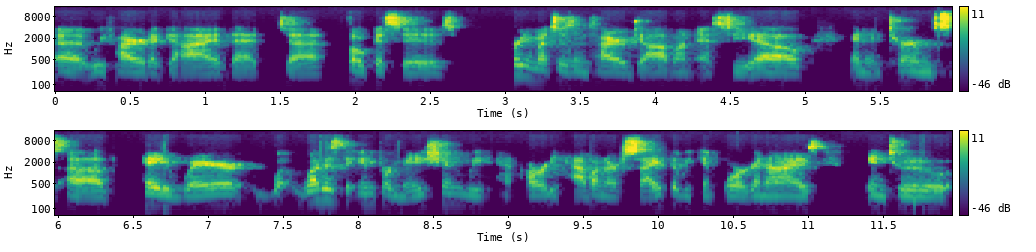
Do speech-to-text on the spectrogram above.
uh, we've hired a guy that uh, focuses pretty much his entire job on SEO and in terms of hey where what, what is the information we ha- already have on our site that we can organize into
